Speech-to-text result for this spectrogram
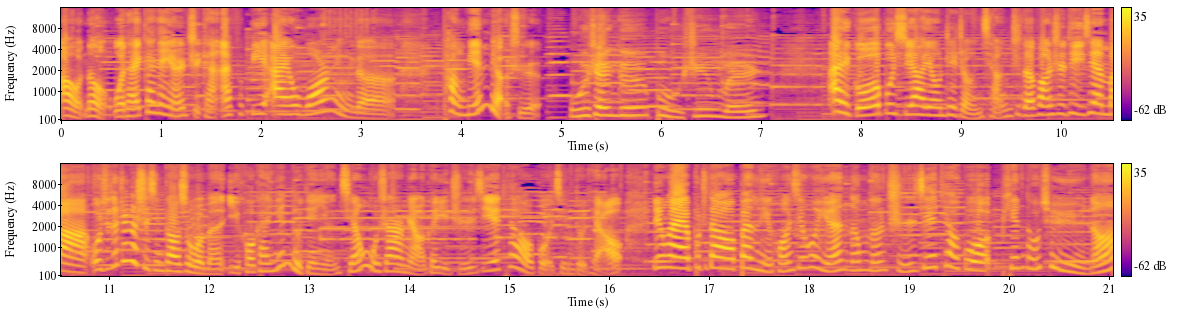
哦，no，我台看电影只看 FBI Warning 的胖边表示：“吴山哥不新闻，爱国不需要用这种强制的方式体现吧？”我觉得这个事情告诉我们，以后看印度电影前五十二秒可以直接跳过进度条。另外，不知道办理黄金会员能不能直接跳过片头曲呢？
